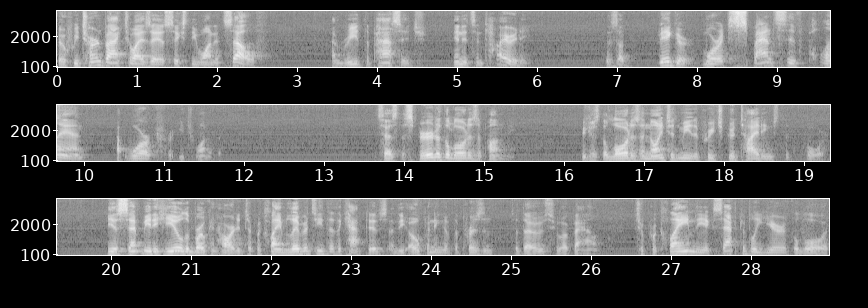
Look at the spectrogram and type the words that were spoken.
So if we turn back to Isaiah 61 itself and read the passage in its entirety, there's a bigger, more expansive plan at work for each one of us. It says, The Spirit of the Lord is upon me, because the Lord has anointed me to preach good tidings to the poor. He has sent me to heal the brokenhearted, to proclaim liberty to the captives, and the opening of the prison to those who are bound, to proclaim the acceptable year of the Lord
